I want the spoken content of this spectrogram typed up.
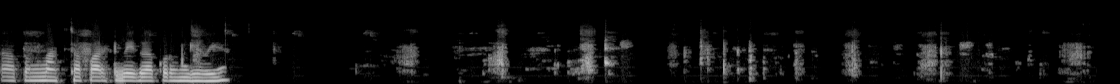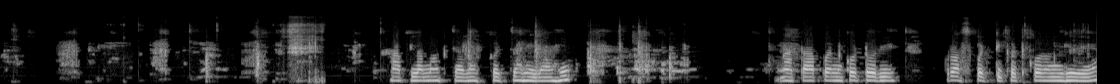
आता आपण मागचा पार्ट वेगळा करून घेऊया. आपला मागचा भाग कट झालेला आहे. आता आपण कटोरी क्रॉस पट्टी कट करून घेऊया.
